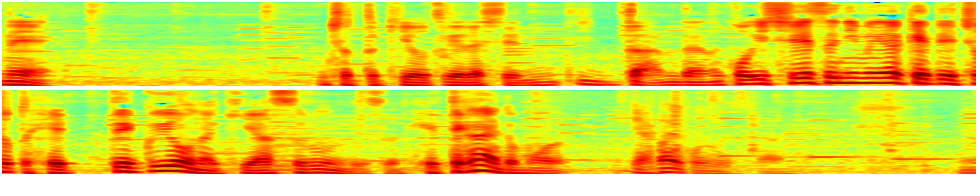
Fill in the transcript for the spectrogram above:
ねちょっと気をつけ出してだんだんこう石フェスにめがけてちょっと減っていくような気がするんですよ、ね、減っていかないともうやばいことですからね、うん、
